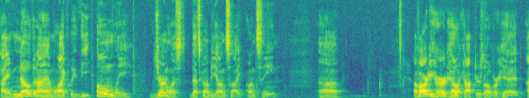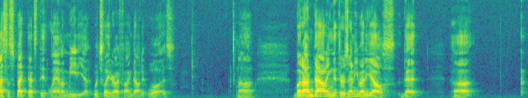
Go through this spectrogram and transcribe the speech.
I know that I am likely the only journalist that's going to be on site, on scene. Uh, I've already heard helicopters overhead. I suspect that's the Atlanta media, which later I find out it was. Uh, but I'm doubting that there's anybody else that uh,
